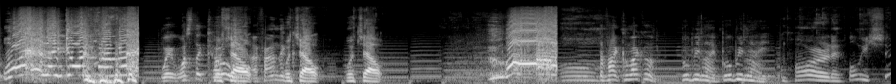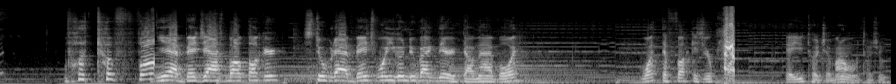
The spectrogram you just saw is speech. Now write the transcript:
Why are they going for me? Wait, what's the code? Watch out. I found the. Watch out. Watch out. Oh, The fuck, come back up. Booby light, booby light. I'm hard. Holy shit. What the fuck? Yeah, bitch ass motherfucker. Stupid ass bitch. What are you gonna do back there, dumb ass boy? What the fuck is your Yeah, you touch him. I don't want to touch him.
